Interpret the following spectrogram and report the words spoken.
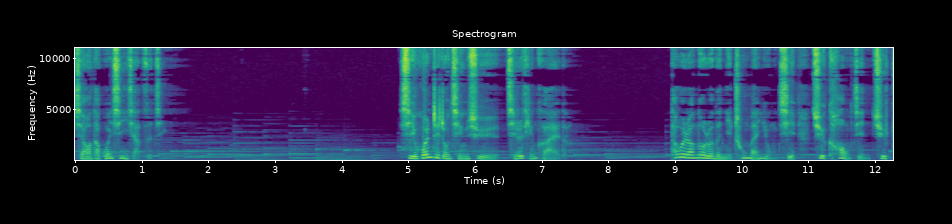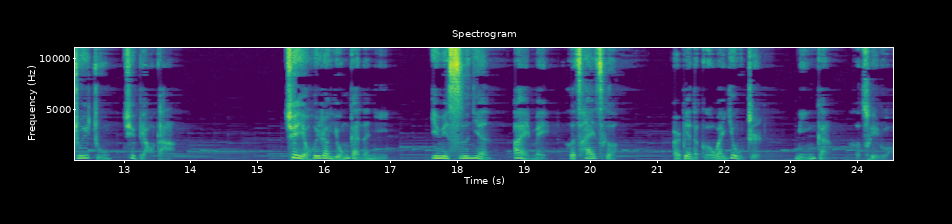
想要他关心一下自己。喜欢这种情绪其实挺可爱的，它会让懦弱的你充满勇气去靠近、去追逐、去表达，却也会让勇敢的你，因为思念、暧昧和猜测，而变得格外幼稚、敏感和脆弱。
